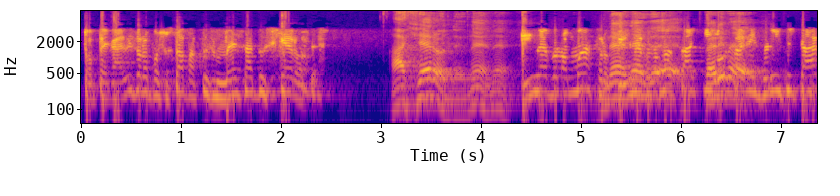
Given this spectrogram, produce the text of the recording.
το μεγαλύτερο ποσοστό από αυτούς μέσα τους χαίρονται. Α, χαίρονται, ναι, ναι. Είναι βρωμάθρωποι, Ναι, είναι ναι, ναι, βρωμαστάκι. περίμενε. Όταν ιδρύθηκαν,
